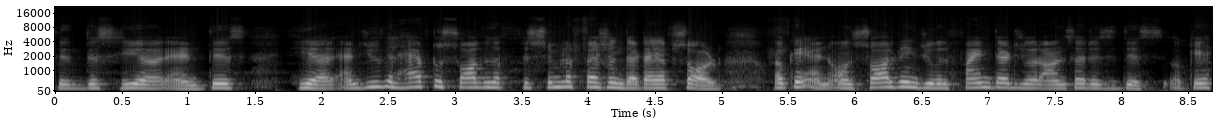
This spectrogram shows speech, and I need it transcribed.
this here and this here and you will have to solve in the similar fashion that I have solved okay? And on solving you will find that your answer is this okay?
